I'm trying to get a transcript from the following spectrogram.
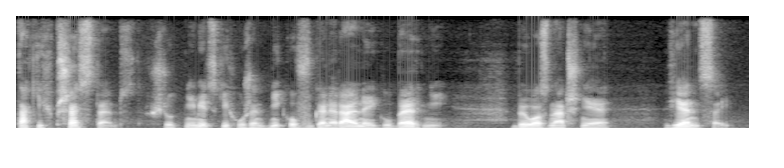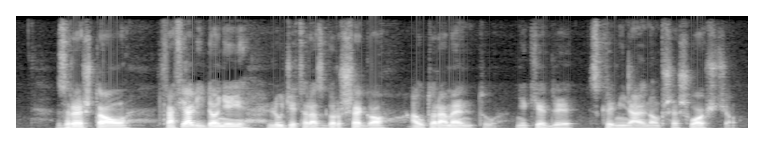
Takich przestępstw wśród niemieckich urzędników w generalnej guberni było znacznie więcej. Zresztą trafiali do niej ludzie coraz gorszego autoramentu, niekiedy z kryminalną przeszłością.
